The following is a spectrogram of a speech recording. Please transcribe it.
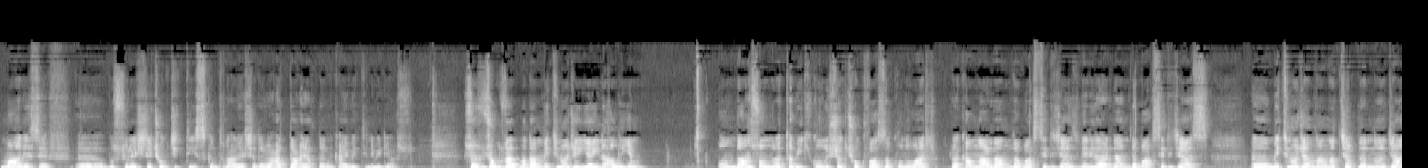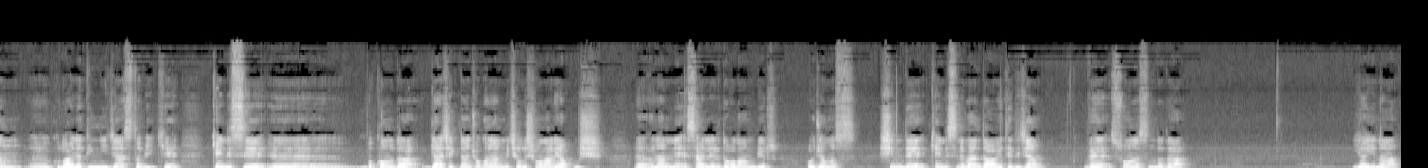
maalesef e, bu süreçte çok ciddi sıkıntılar yaşadı ve hatta hayatlarını kaybettiğini biliyoruz. Sözü çok uzatmadan Metin Hoca'yı yayına alayım. Ondan sonra tabii ki konuşacak çok fazla konu var. Rakamlardan da bahsedeceğiz, verilerden de bahsedeceğiz. E, Metin Hoca'nın anlatacaklarını can e, kulağıyla dinleyeceğiz tabii ki. Kendisi e, bu konuda gerçekten çok önemli çalışmalar yapmış, önemli eserleri de olan bir hocamız. Şimdi kendisini ben davet edeceğim ve sonrasında da yayına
